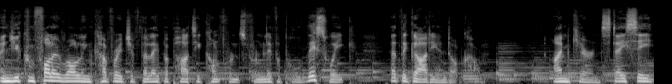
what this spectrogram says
And you can follow rolling coverage of the Labour Party conference from Liverpool this week at theguardian.com. I'm Kiran Stacey.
